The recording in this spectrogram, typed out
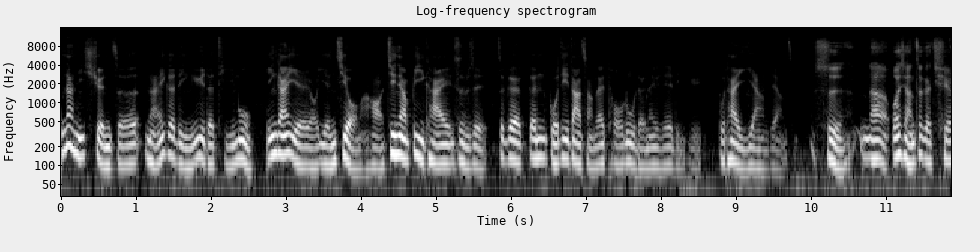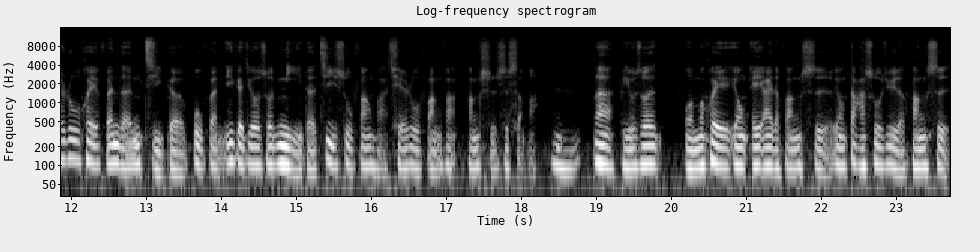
那你选择哪一个领域的题目，应该也有研究嘛？哈，尽量避开，是不是？这个跟国际大厂在投入的那些领域。不太一样，这样子是。那我想这个切入会分成几个部分，一个就是说你的技术方法切入方法方式是什么？嗯，那比如说我们会用 AI 的方式，用大数据的方式，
